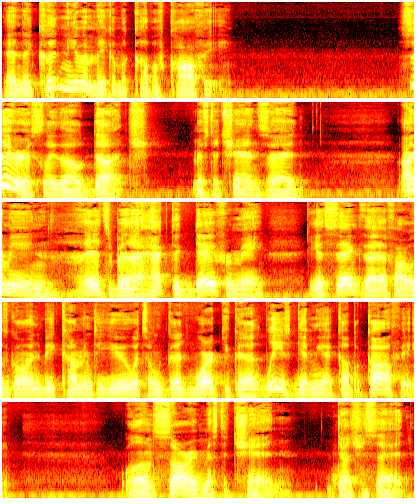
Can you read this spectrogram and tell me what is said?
and they couldn't even make him a cup of coffee. Seriously, though, Dutch, Mr. Chen said, I mean, it's been a hectic day for me. You'd think that if I was going to be coming to you with some good work, you could at least get me a cup of coffee. Well, I'm sorry, Mr. Chen, Dutch said.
